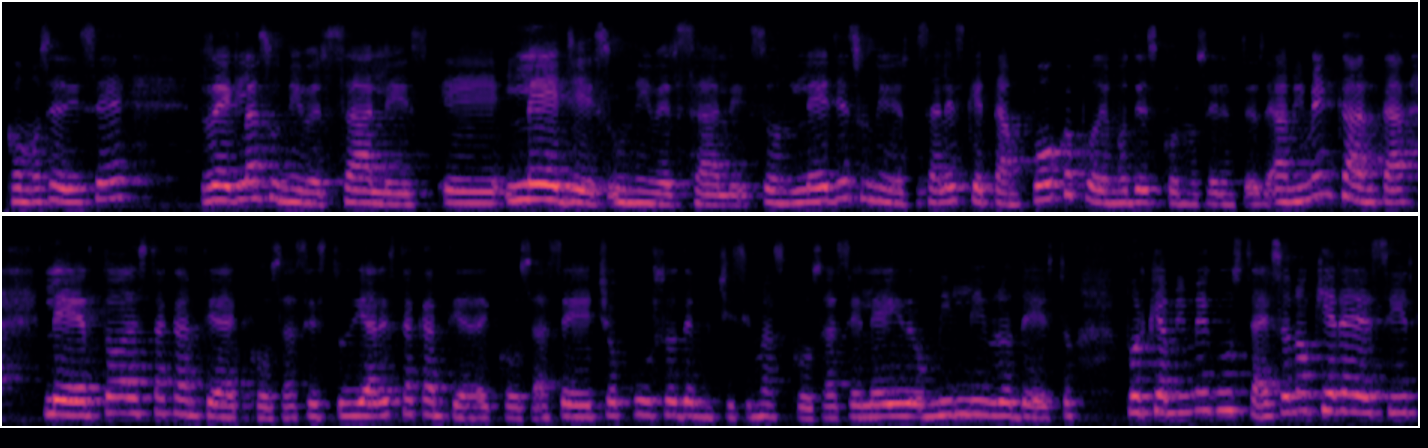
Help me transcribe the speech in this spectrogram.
¿cómo se dice? Reglas universales, eh, leyes universales, son leyes universales que tampoco podemos desconocer. Entonces, a mí me encanta leer toda esta cantidad de cosas, estudiar esta cantidad de cosas. He hecho cursos de muchísimas cosas, he leído mil libros de esto, porque a mí me gusta. Eso no quiere decir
